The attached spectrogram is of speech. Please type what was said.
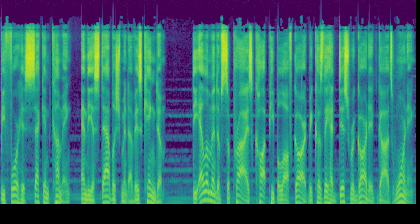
before his second coming and the establishment of his kingdom. The element of surprise caught people off guard because they had disregarded God's warning.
